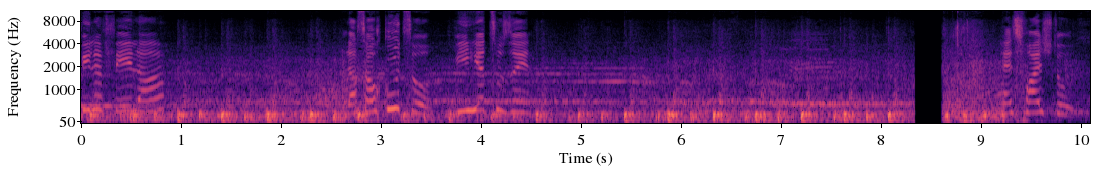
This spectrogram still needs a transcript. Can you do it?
Viele Fehler. Und das ist auch gut so, wie hier zu sehen. Jetzt Freistoß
